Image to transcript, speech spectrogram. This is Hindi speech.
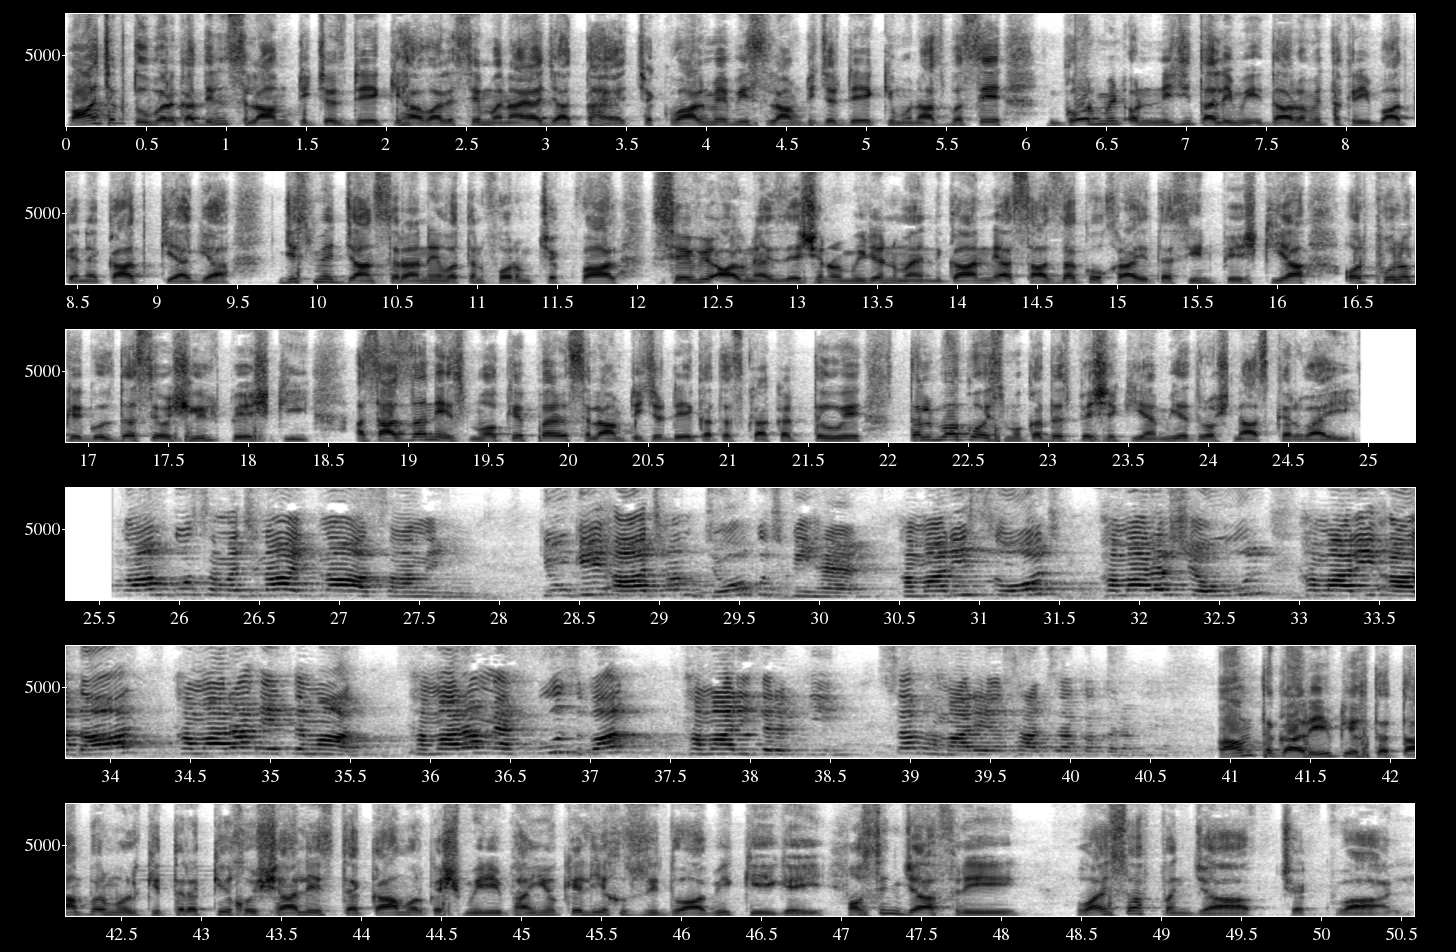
पाँच अक्टूबर का दिन इस्लाम टीचर्स डे के हवाले से मनाया जाता है। चकवाल में भी इस्लाम टीचर्स डे की मुनासबत से गवर्नमेंट और निजी तालीमी इदारों में तकरीबा का इनका किया गया, जिसमें जानसरान वतन फोरम चकवाल, सेवियर ऑर्गेनाइजेशन और मीडिया नुमाइंदगान ने इस को खराज तहसीन पेश किया और फूलों के गुलदस्ते और शील्ड पेश की। इस ने इस मौके पर इस्लाम टीचर डे का तस्करा करते हुए तलबा को इस मुकदस पेशे की अहमियत रोशनास करवाई। आसान नहीं क्योंकि आज हम जो कुछ भी हैं, हमारी सोच, हमारा शूर हमारी आदात हमारा एतमाद, हमारा महफूज वक्त, हमारी तरक्की, सब हमारे इस का करम है। तमाम तकारीब के अख्ताम पर मुल्क की तरक्की, खुशहाली इसकाम और कश्मीरी भाइयों के लिए खसूस दुआ भी की गई। Mohsin Jafri Voice of Punjab Chakwal.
